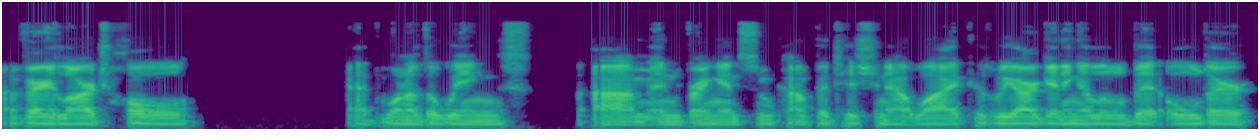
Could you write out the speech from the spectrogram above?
a very large hole at one of the wings um, and bring in some competition out wide because we are getting a little bit older.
